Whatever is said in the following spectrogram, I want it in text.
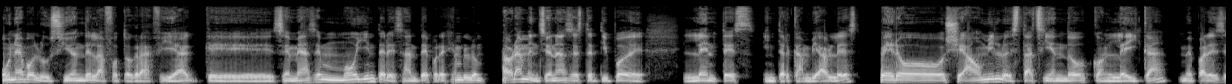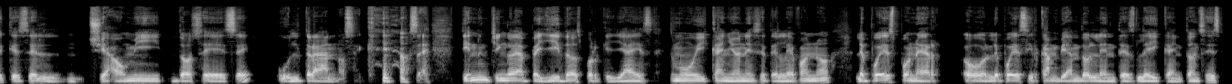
una evolución de la fotografía que se me hace muy interesante. Por ejemplo, ahora mencionas este tipo de lentes intercambiables pero Xiaomi lo está haciendo con Leica. Me parece que es el Xiaomi 12S Ultra, no sé qué. O sea, tiene un chingo de apellidos porque ya es muy cañón ese teléfono. Le puedes poner o le puedes ir cambiando lentes Leica. Entonces,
